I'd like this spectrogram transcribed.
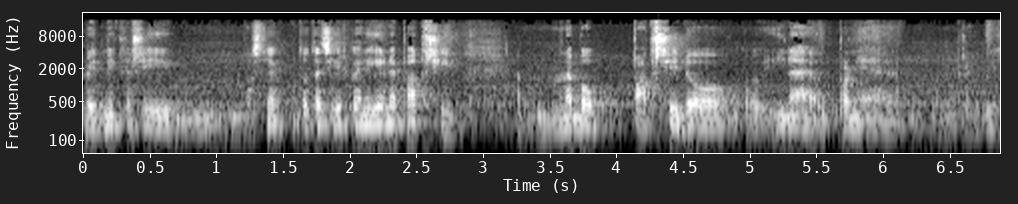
lidmi, kteří mm, vlastně do té církve nikdy nepatří, nebo patří do jiné úplně, řekl bych,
